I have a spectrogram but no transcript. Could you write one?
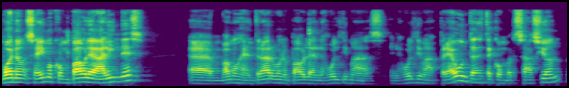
Bueno, seguimos con Paula Galíndez. Eh, vamos a entrar, bueno, Paula, en las últimas, en las últimas preguntas de esta conversación.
